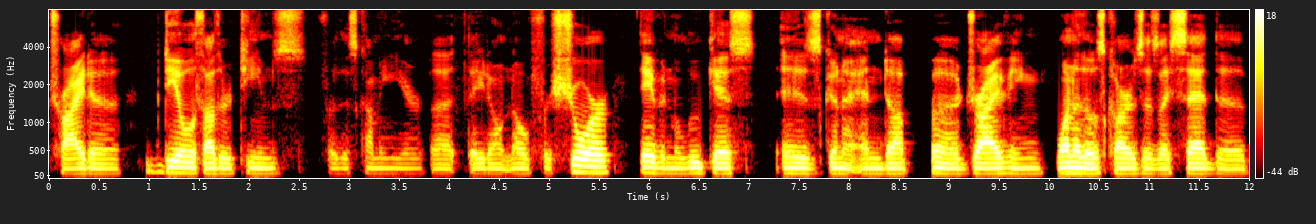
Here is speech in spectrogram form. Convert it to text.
try to deal with other teams for this coming year, but they don't know for sure. David Malukas is going to end up uh, driving one of those cars, as I said, the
